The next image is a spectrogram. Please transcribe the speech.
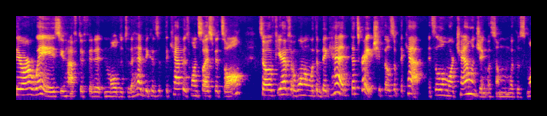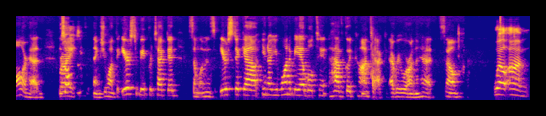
there are ways you have to fit it and mold it to the head because if the cap is one size fits all. So if you have a woman with a big head, that's great. She fills up the cap. It's a little more challenging with someone with a smaller head. There's right. all kinds of things. You want the ears to be protected. Some women's ears stick out. You know, you want to be able to have good contact everywhere on the head. So, well, um,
